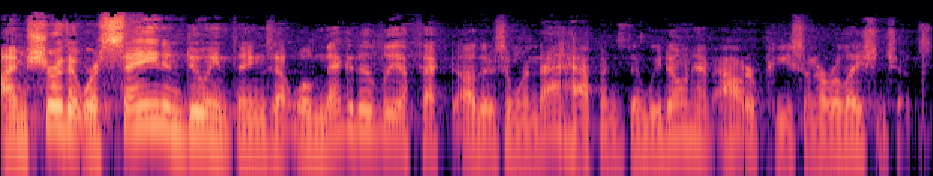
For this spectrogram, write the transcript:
I'm sure that we're saying and doing things that will negatively affect others. And when that happens, then we don't have outer peace in our relationships.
